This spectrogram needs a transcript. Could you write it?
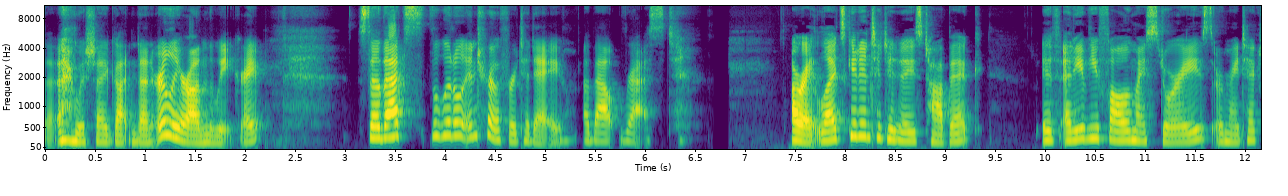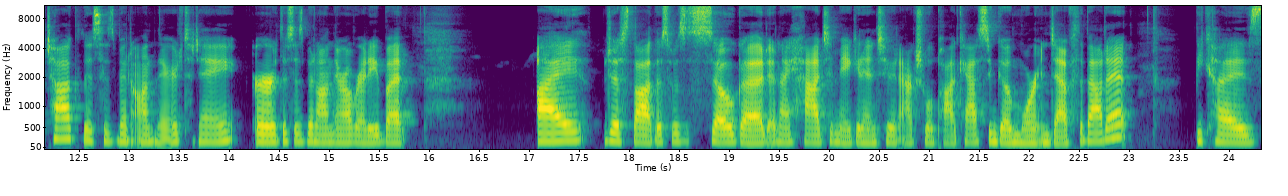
that I wish I had gotten done earlier on in the week, right? So that's the little intro for today about rest. All right, let's get into today's topic. If any of you follow my stories or my TikTok, this has been on there today, or this has been on there already, but I just thought this was so good and I had to make it into an actual podcast and go more in depth about it because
